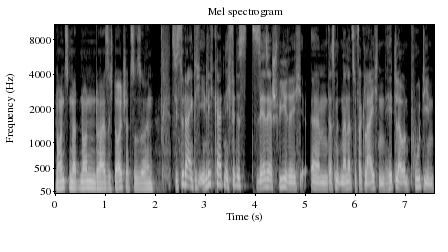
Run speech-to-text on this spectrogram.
1939 Deutscher zu sein. Siehst du da eigentlich Ähnlichkeiten? Ich finde es sehr, sehr schwierig, ähm, das miteinander zu vergleichen, Hitler und Putin.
